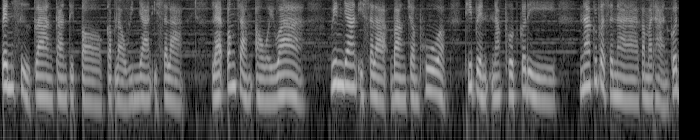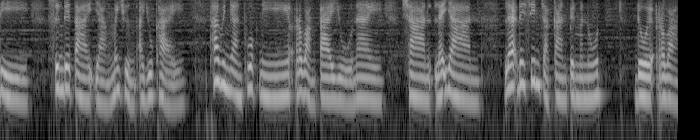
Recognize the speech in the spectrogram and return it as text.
เป็นสื่อกลางการติดต่อกับเหล่าวิญญาณอิสระ และต้องจำเอาไว้ว่า วิญญาณอิสระบางจำพวกที่เป็นนักพรตก็ดี นักวิปัสสนากรรมฐานก็ดี ซึ่งได้ตายอย่างไม่ถึงอายุไข ถ้าวิญญาณพวกนี้ระหว่างตายอยู่ในฌานและยาน และได้สิ้นจากการเป็นมนุษย์ โดยระหว่าง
